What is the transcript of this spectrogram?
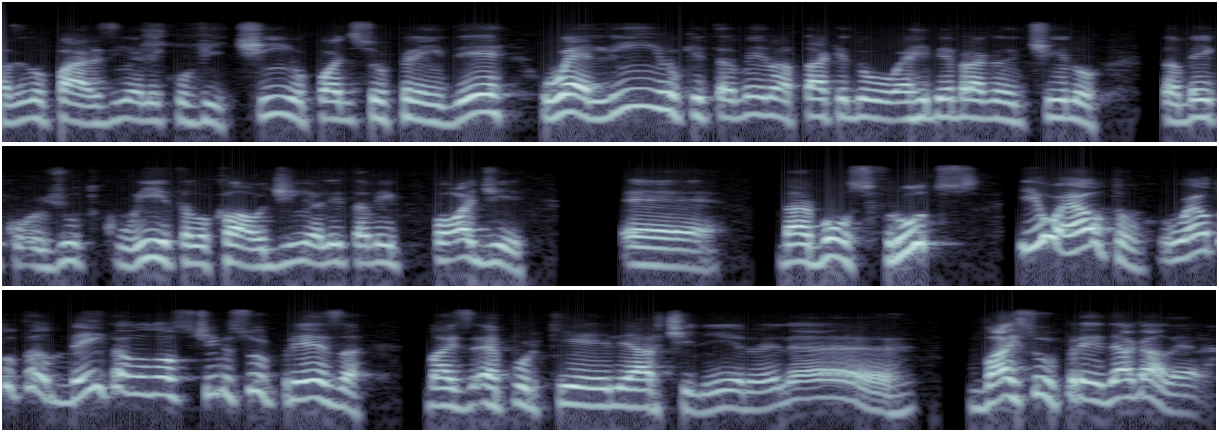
fazendo parzinho ali com o Vitinho, pode surpreender. O Elinho, que também no ataque do RB Bragantino, também junto com o Ítalo, Claudinho ali também pode é, dar bons frutos. E o Elton, o Elton também está no nosso time surpresa mas é porque ele é artilheiro, ele é vai surpreender a galera.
